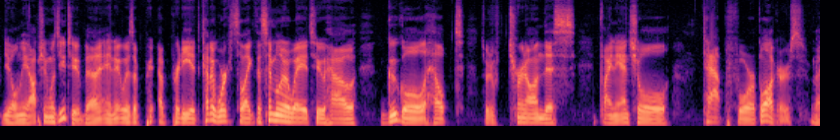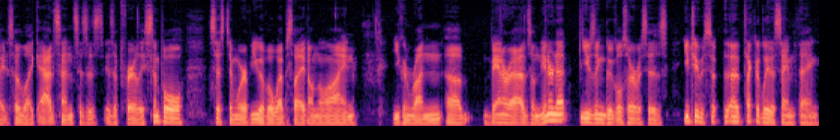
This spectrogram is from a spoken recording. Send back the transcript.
the only option was youtube. Uh, and it was a, a pretty it kind of worked like the similar way to how google helped sort of turn on this financial tap for bloggers, right? So like AdSense is, is, is a fairly simple system where if you have a website on the line, you can run uh, banner ads on the internet using Google services. YouTube is effectively the same thing.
